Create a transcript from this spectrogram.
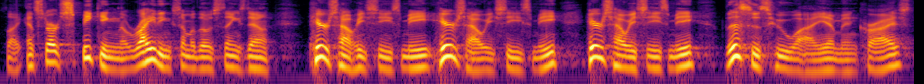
It's like, and start speaking, the writing some of those things down. Here's how He sees me. Here's how He sees me. Here's how He sees me. This is who I am in Christ.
